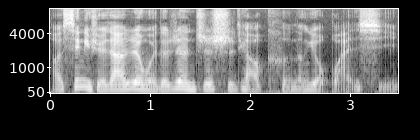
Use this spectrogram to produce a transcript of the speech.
呃，心理学家认为的认知失调可能有关系。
